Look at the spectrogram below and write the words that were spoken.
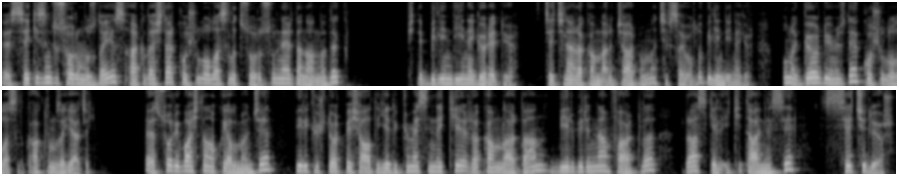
Evet, 8. sorumuzdayız. Arkadaşlar koşullu olasılık sorusu nereden anladık? İşte bilindiğine göre diyor. Seçilen rakamların çarpımının çift sayı olduğu bilindiğine göre. Bunu gördüğümüzde koşullu olasılık aklımıza gelecek. Evet soruyu baştan okuyalım önce. 1, 2, 3, 4, 5, 6, 7 kümesindeki rakamlardan birbirinden farklı rastgele iki tanesi seçiliyor.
